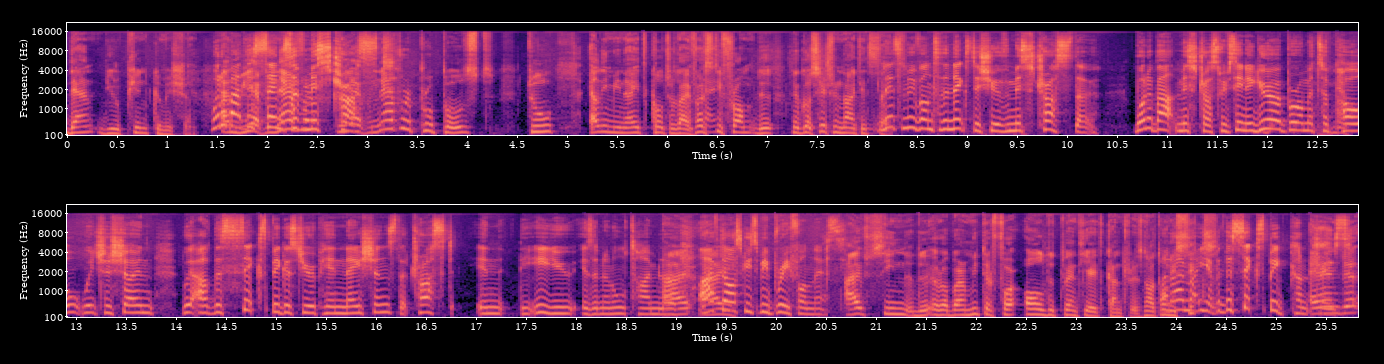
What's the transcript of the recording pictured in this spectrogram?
than the European Commission. What And about we the have sense of never- mistrust? We have never proposed to eliminate cultural diversity Okay. from the negotiation the United States. Let's move on to the next issue of mistrust, though. What about mistrust? We've seen a Eurobarometer poll which has shown we are the six biggest European nations that trust in the EU is at an all-time low. I, I- have to I- ask you to be brief on this. I've seen the Eurobarometer for all the 28 countries, not But only I'm- six. yeah, but the six big countries. And uh,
